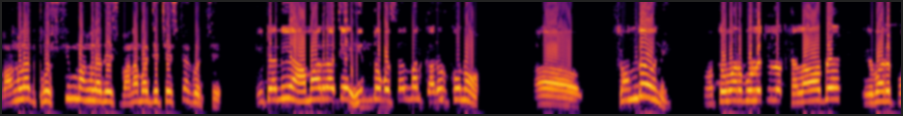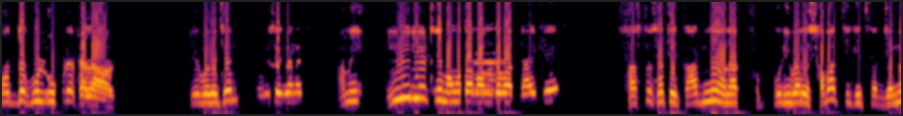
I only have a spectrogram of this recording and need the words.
বাংলার পশ্চিম বাংলাদেশ বানাবার যে চেষ্টা করছে, এটা নিয়ে আমার রাজ্যে হিন্দু, মুসলমান কারোর কোনো সন্দেহ নেই। কতবার বলেছিল খেলা হবে, এবারে পদ্ম ফুল ফেলা হবে। কে বলেছেন? অভিষেক ব্যানার্জি। আমি ইমিডিয়েটলি মমতা বন্দ্যোপাধ্যায়কে স্বাস্থ্যসাথী কার্ড নিয়ে ওনার পরিবারের সবার চিকিৎসার জন্য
